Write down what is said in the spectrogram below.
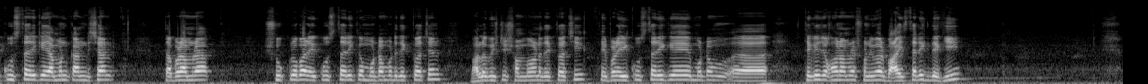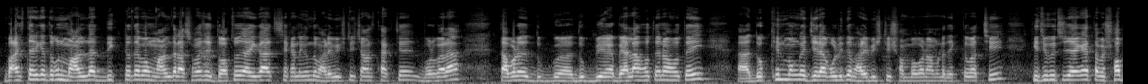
একুশ তারিখে এমন কন্ডিশন তারপর আমরা শুক্রবার একুশ তারিখে মোটামুটি দেখতে পাচ্ছেন, ভালো বৃষ্টির সম্ভাবনা দেখতে পাচ্ছি। এরপরে একুশ তারিখে মোটামুটি থেকে যখন আমরা শনিবার বাইশ তারিখ দেখি বাইশ তারিখে তখন মালদার দিকটাতে এবং মালদার আশেপাশে যত জায়গা আছে, সেখানে কিন্তু ভারী বৃষ্টির চান্স থাকছে ভোরবেলা। তারপরে বেলা হতে না হতেই দক্ষিণবঙ্গের জেলাগুলিতে ভারী বৃষ্টির সম্ভাবনা আমরা দেখতে পাচ্ছি। কিছু কিছু জায়গায়, তবে সব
